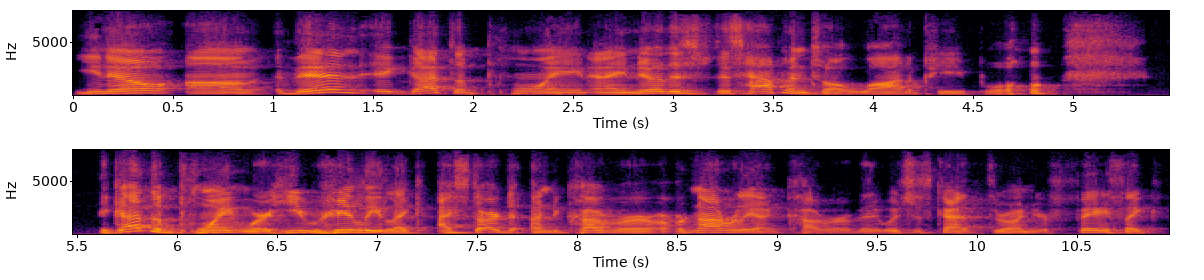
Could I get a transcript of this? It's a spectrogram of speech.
you know, um, then it got the point, and I know this this happened to a lot of people. it got the point where he really like I started to uncover, or not really uncover, but it was just kind of thrown in your face, like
